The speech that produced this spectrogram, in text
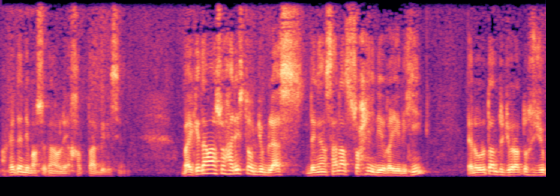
Maka itu yang dimasukkan oleh Khattabi di sini. Baik kita masuk hadis 17 dengan sanad sahih di ghairihi dan urutan 770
